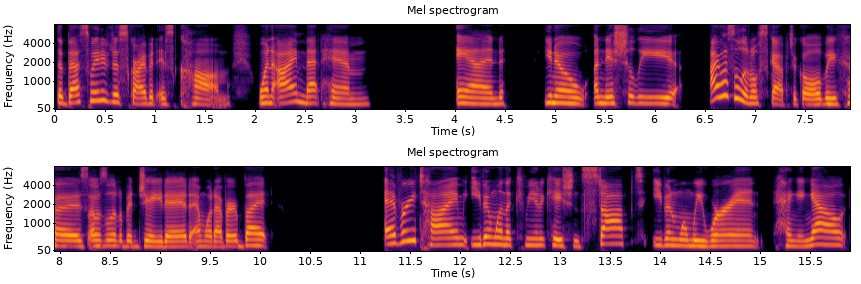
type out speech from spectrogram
The best way to describe it is calm. When I met him, and, you know, initially I was a little skeptical because I was a little bit jaded and whatever, but every time, even when the communication stopped, even when we weren't hanging out,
